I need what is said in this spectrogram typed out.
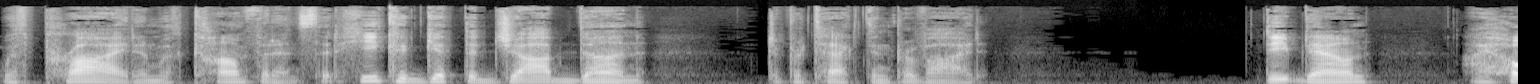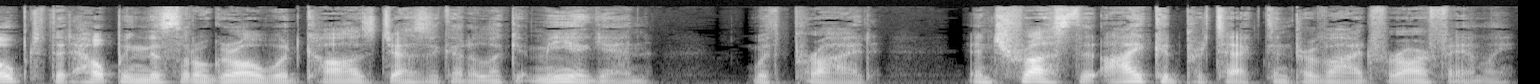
with pride and with confidence that he could get the job done to protect and provide. Deep down, I hoped that helping this little girl would cause Jessica to look at me again with pride and trust that I could protect and provide for our family.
